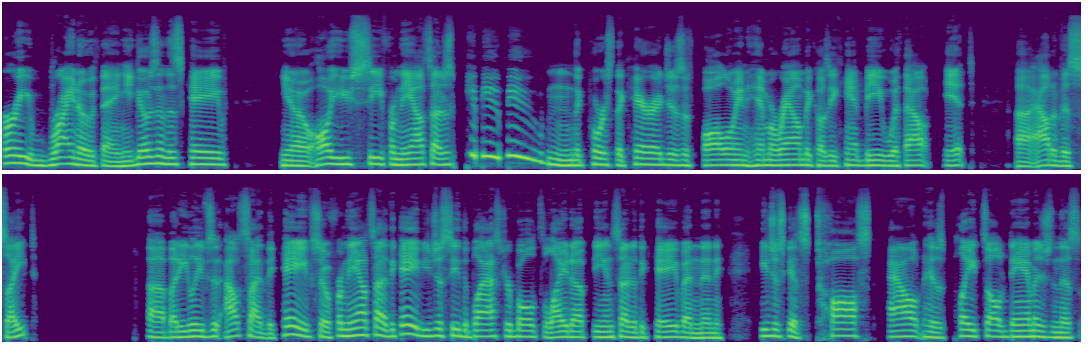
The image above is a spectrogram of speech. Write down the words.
furry rhino thing. He goes in this cave, you know, all you see from the outside is pew pew pew. And of course the carriage is following him around because he can't be without it uh, out of his sight uh, but he leaves it outside the cave. So from the outside of the cave, you just see the blaster bolts light up the inside of the cave, and then he just gets tossed out. His plate's all damaged, and this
